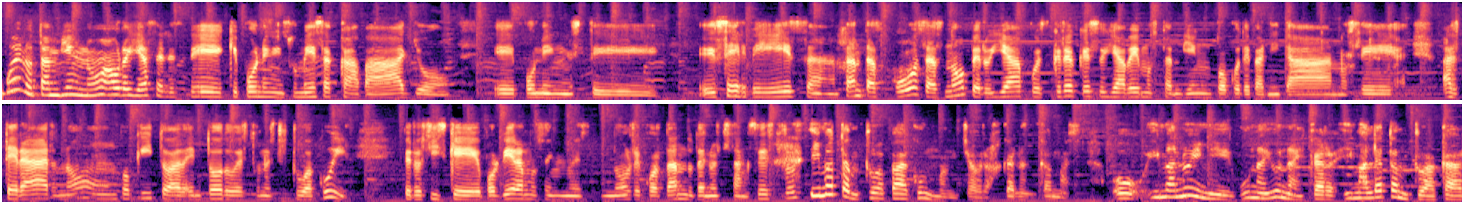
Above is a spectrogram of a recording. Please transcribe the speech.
Bueno, también, ¿no? Ahora ya se les ve que ponen en su mesa caballo, eh, ponen este eh, cerveza, tantas cosas, ¿no? Pero ya, pues creo que eso ya vemos también un poco de vanidad, no sé, alterar, ¿no? Un poquito en todo esto nuestro tuacuy pero si es que volviéramos en nuestro, no recordando de nuestros ancestros. Camas. O imanuimi una y una y cara, y malatam chuaca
